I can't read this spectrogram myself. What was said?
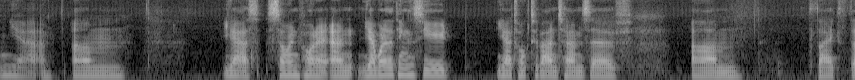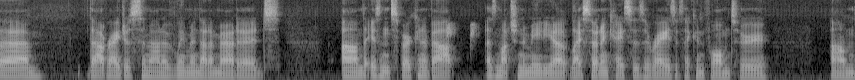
Yeah. Um, yes, so important. And yeah, one of the things you, yeah, talked about in terms of, um, like the, the outrageous amount of women that are murdered, um, that isn't spoken about as much in the media. Like certain cases are raised if they conform to, um,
